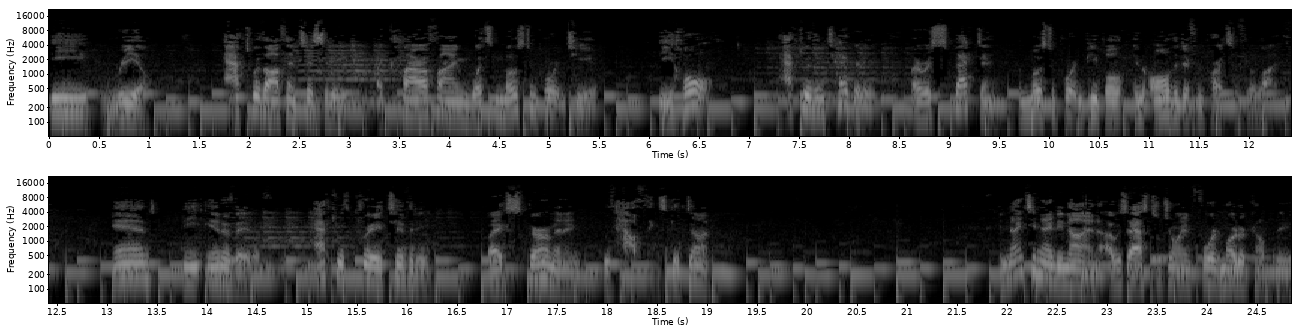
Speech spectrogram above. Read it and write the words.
Be real. Act with authenticity by clarifying what's most important to you. Be whole. Act with integrity by respecting the most important people in all the different parts of your life. And be innovative. Act with creativity by experimenting with how things get done. 1999, I was asked to join Ford Motor Company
